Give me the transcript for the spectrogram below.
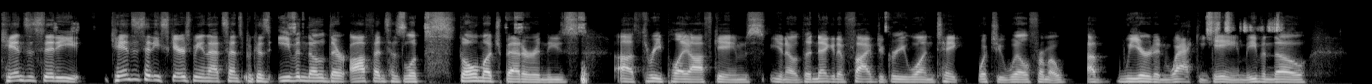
Kansas City Kansas City scares me in that sense because even though their offense has looked so much better in these uh, three playoff games, you know, the negative five degree one, take what you will from a, a weird and wacky game, even though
